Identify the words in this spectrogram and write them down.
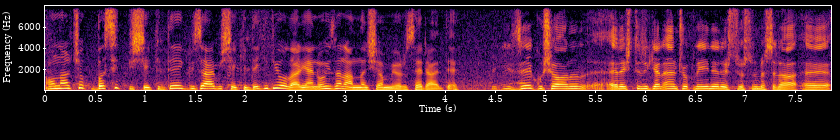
Onlar çok basit bir şekilde, güzel bir şekilde gidiyorlar. Yani o yüzden anlaşamıyoruz herhalde. Peki Z kuşağının eleştirirken en çok neyini eleştiriyorsunuz? Mesela e,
